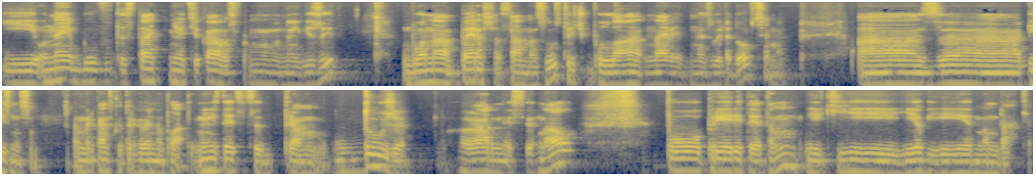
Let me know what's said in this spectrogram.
І у неї був достатньо цікаво сформований візит, бо вона перша саме зустріч була навіть не з урядовцями, а з бізнесом американської торговельної плати. Мені здається, це прям дуже гарний сигнал по пріоритетам, які є в її мандаті.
